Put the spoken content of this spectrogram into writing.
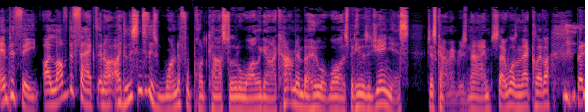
empathy. I love the fact, and I, I listened to this wonderful podcast a little while ago, and I can't remember who it was, but he was a genius. Just can't remember his name, so it wasn't that clever. But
